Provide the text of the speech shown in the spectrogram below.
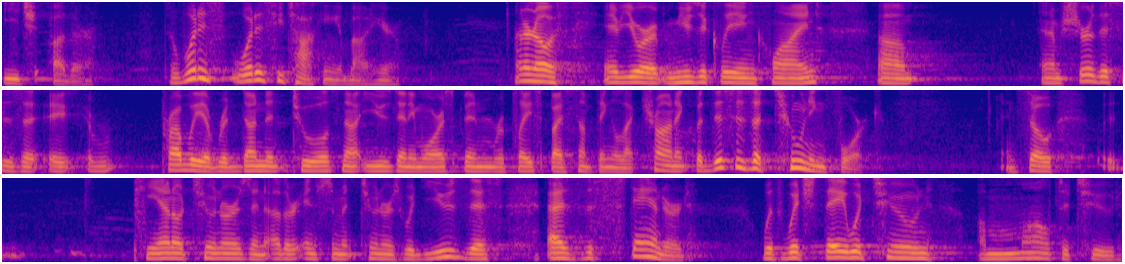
each other. So, what is, what is he talking about here? I don't know if any of you are musically inclined, um, and I'm sure this is a, a, a, probably a redundant tool. It's not used anymore, it's been replaced by something electronic, but this is a tuning fork. And so, uh, piano tuners and other instrument tuners would use this as the standard with which they would tune a multitude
